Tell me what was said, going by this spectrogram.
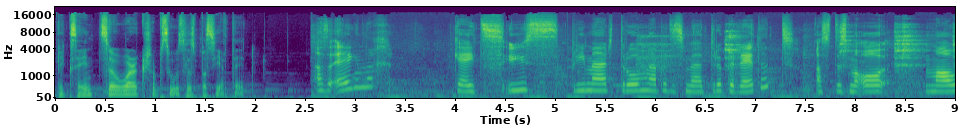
Wie sehen so Workshops aus? Was passiert dort? Also eigentlich geht es uns primär darum, dass man darüber redet. Also dass man auch mal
